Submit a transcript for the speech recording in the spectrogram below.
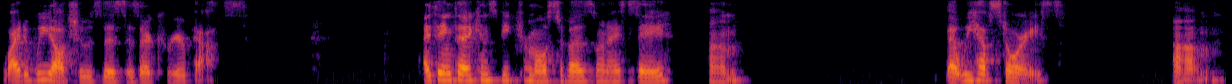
Why did we all choose this as our career paths? I think that I can speak for most of us when I say um, that we have stories. Um,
